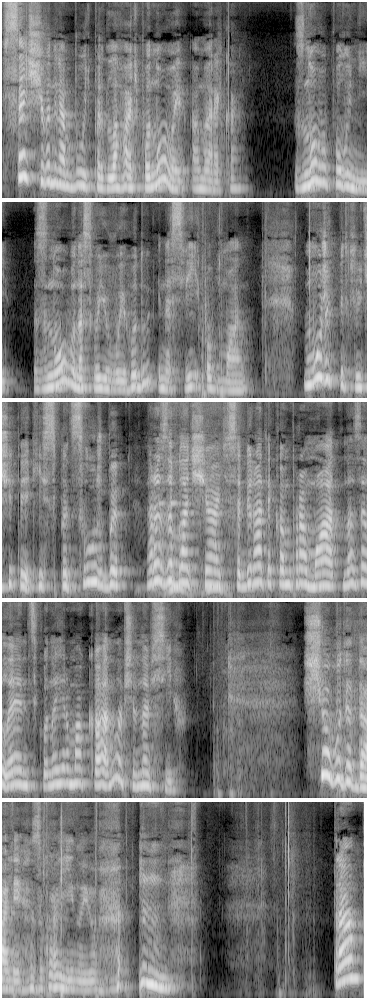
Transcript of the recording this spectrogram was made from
Все, що вони нам будуть предлагати по новій Америка, знову по луні, знову на свою вигоду і на свій обман. Можуть підключити якісь спецслужби, розоблачати, собирати компромат на Зеленського, на Єрмака, ну, в общем, на всіх. Що буде далі з Україною? Трамп,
